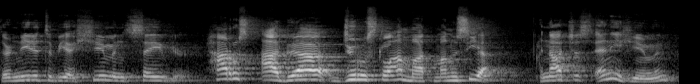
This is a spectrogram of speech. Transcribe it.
There needed to be a human savior. Harus ada juru selamat manusia, And not just any human,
